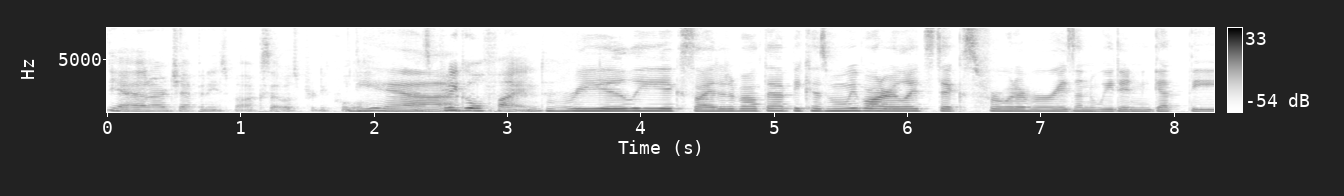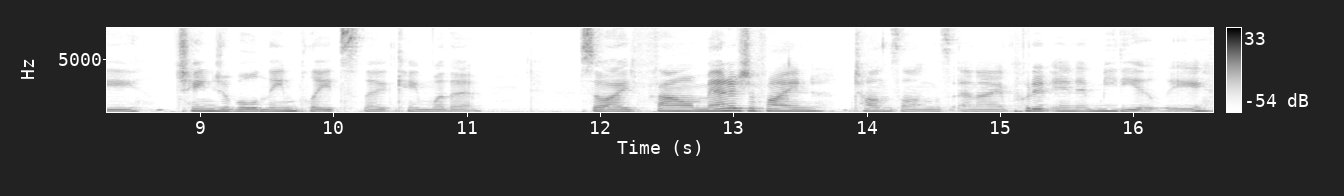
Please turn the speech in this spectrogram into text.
Yeah, in our Japanese box, that was pretty cool. Yeah. it's pretty cool find. Really excited about that because when we bought our light sticks, for whatever reason, we didn't get the changeable nameplates that came with it. So I found managed to find Chansung's and I put it in immediately.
